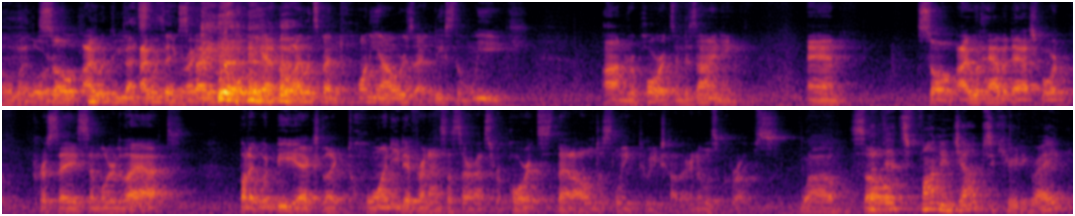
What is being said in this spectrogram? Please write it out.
oh my lord. So I would That's I the would thing, right? spend yeah no I would spend twenty hours at least a week on reports and designing, and so I would have a dashboard per se similar to that, but it would be actually like twenty different SSRS reports that all just link to each other, and it was gross. Wow. So But that's fun in job security, right?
